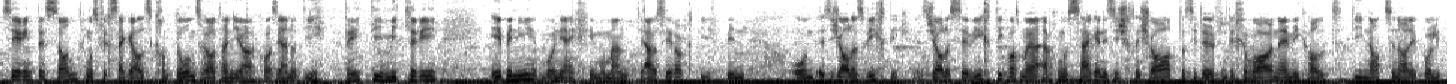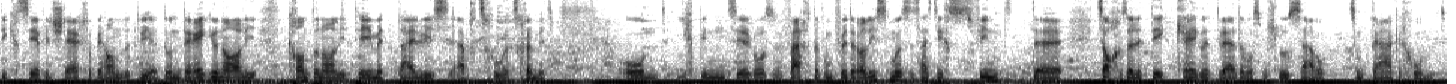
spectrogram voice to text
sehr interessant. Ich muss vielleicht sagen, als Kantonsrat habe ich ja quasi auch noch die dritte, mittlere Ebene, wo ich eigentlich im Moment auch sehr aktiv bin. Und es ist alles wichtig. Es ist alles sehr wichtig. Was man einfach muss sagen, es ist ein bisschen schade, dass in der öffentlichen Wahrnehmung halt die nationale Politik sehr viel stärker behandelt wird und regionale, kantonale Themen teilweise einfach zu kurz kommen. Und ich bin ein sehr großer Verfechter vom Föderalismus. Das heißt, ich finde, äh, die Sachen sollen dort geregelt werden, wo es am Schluss auch zum Tragen kommt.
